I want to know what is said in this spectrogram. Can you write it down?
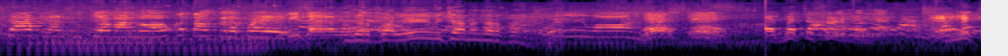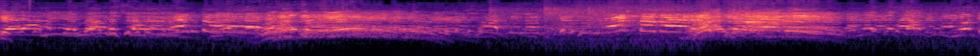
స్టాఫ్ నర్స్ ఉద్యోగాల్లో అవకతవకలపై జరపాలి విచారణ జరపాలి We want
